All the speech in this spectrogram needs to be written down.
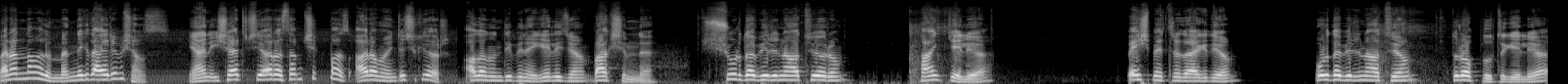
Ben anlamadım. Bendeki de ayrı bir şans. Yani işaret fişeği arasam çıkmaz. Aramayınca çıkıyor. Alanın dibine geleceğim. Bak şimdi. Şurada birini atıyorum. Tank geliyor. 5 metre daha gidiyorum. Burada birini atıyorum. Drop loot'u geliyor.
